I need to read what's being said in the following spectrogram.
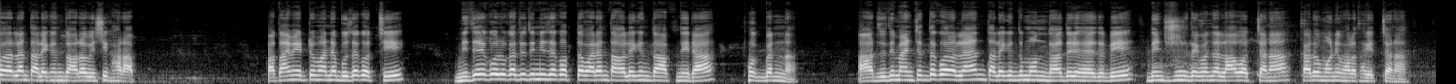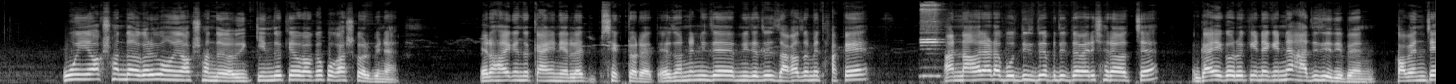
করালেন, তাহলে কিন্তু আরও বেশি খারাপ। কথা আমি একটু মানে বুঝে করছি। নিজের গরু কাজ যদি নিজে করতে পারেন, তাহলে কিন্তু আপনারা ঠকবেন না। আর যদি মাইন্সটা করে নেন, তাহলে কিন্তু মন ধরাধরি হয়ে যাবে। দিন শেষে দেখবেন যে লাভ হচ্ছে না, কারও মনে ভালো থাকছে না। উই অক সন্দেহ করবি, উই অক সন্দেহ করবি, কিন্তু কেউ কাউকে প্রকাশ করবি না। এটা হয় কিন্তু কাহিনী সেক্টরে এই জন্য নিজে নিজে যদি জাগা জমি থাকে, আর না হলে একটা বুদ্ধি দিতে দিতে পারি, সেটা হচ্ছে গাই গরু কিনে কিনে আদি দিয়ে দিবেন। কবেন যে,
